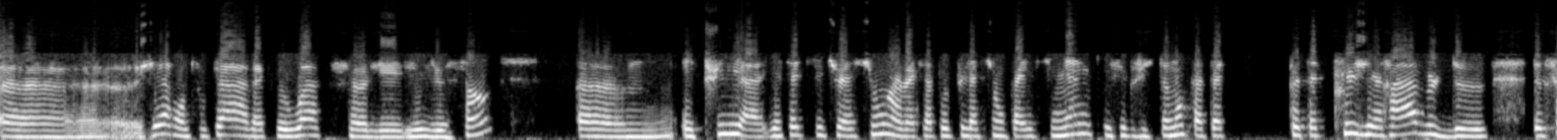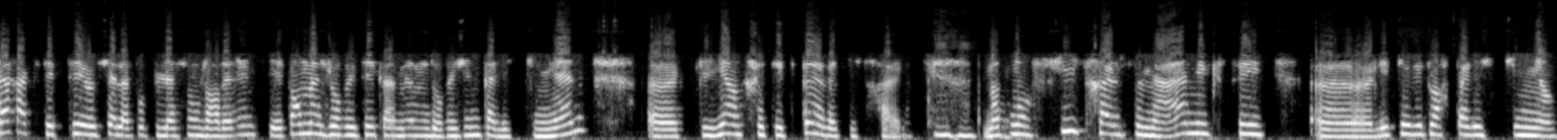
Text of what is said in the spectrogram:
euh, gère en tout cas avec le WAF les, lieux saints. Euh, et puis il y, il y a cette situation avec la population palestinienne qui fait que justement ça peut être peut-être plus gérable de, de faire accepter aussi à la population jordanienne, qui est en majorité quand même d'origine palestinienne, euh, qu'il y ait un traité de paix avec Israël. Mhm. Maintenant, si Israël se met à annexer euh, les territoires palestiniens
